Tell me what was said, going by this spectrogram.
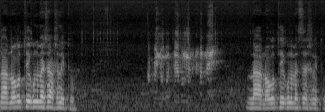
না নগদ থেকে কোনো মেসেজ আসেনি তো। না নগদ থেকে কোনো মেসেজ আসেনি তো।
